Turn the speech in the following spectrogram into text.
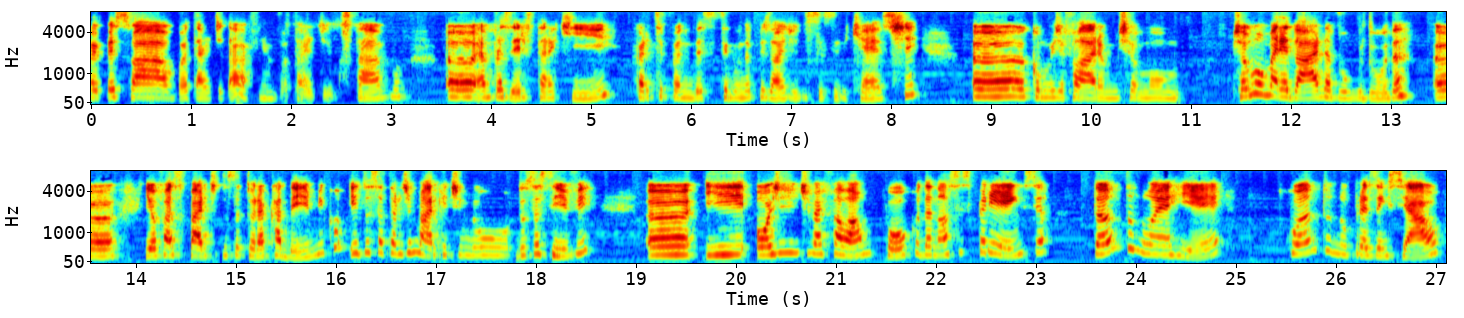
Oi, pessoal. Boa tarde, Daphne. Boa tarde, Gustavo. Uh, é um prazer estar aqui, participando desse segundo episódio do CCVcast. Uh, como já falaram, me chamo, chamo Maria Eduarda, vulgo Duda, uh, e eu faço parte do setor acadêmico e do setor de marketing do, do CECIV, Uh, e hoje a gente vai falar um pouco da nossa experiência, tanto no RE quanto no presencial,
